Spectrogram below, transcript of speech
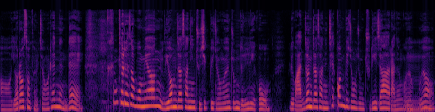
어, 열어서 결정을 했는데 큰 틀에서 보면 위험 자산인 주식 비중은 좀 늘리고 그리고 안전 자산인 채권 비중을 좀 줄이자라는 거였고요. 어,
